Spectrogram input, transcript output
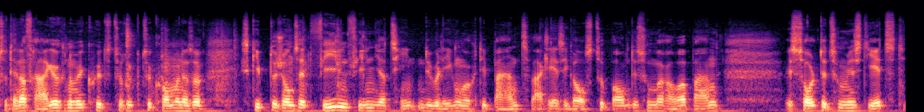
zu deiner Frage auch nochmal kurz zurückzukommen. Also es gibt da schon seit vielen, vielen Jahrzehnten die Überlegung, auch die Bahn zweigleisig auszubauen, die Summerauer Bahn. Es sollte zumindest jetzt,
